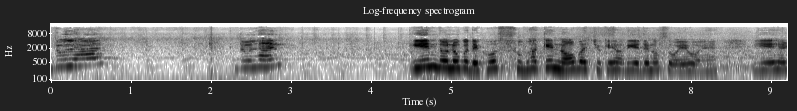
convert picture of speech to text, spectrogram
दुल्हन दुल्हन। ये इन दोनों को देखो सुबह के नौ बज चुके हैं और ये दोनों सोए हुए हैं। ये है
